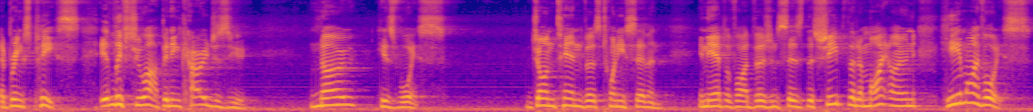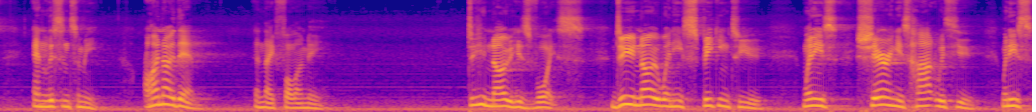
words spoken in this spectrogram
it brings peace, it lifts you up, it encourages you. Know His voice. John 10, verse 27 in the Amplified Version says, The sheep that are my own hear my voice and listen to me. I know them and they follow me. Do you know his voice? Do you know when he's speaking to you? When he's sharing his heart with you? When he's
